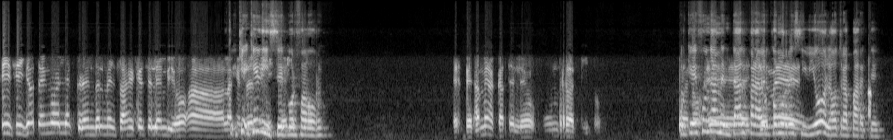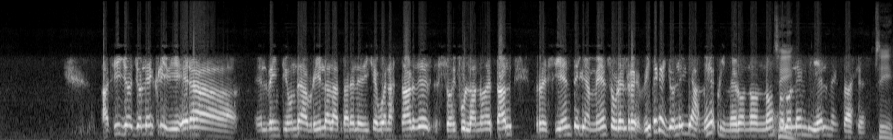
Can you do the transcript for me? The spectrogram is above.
Sí, sí, yo tengo el screen del mensaje que se le envió a la gente. ¿Qué, dice, ministerio. por favor? Espérame, acá te leo un ratito. Porque Bueno, es fundamental eh, para ver cómo me- recibió la otra parte. Así yo, yo le escribí, era el 21 de abril a la tarde le dije, buenas tardes, soy fulano de tal, recién te llamé sobre el... Re Viste que yo le llamé primero, no, no Sí. solo le envié el mensaje. Sí.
